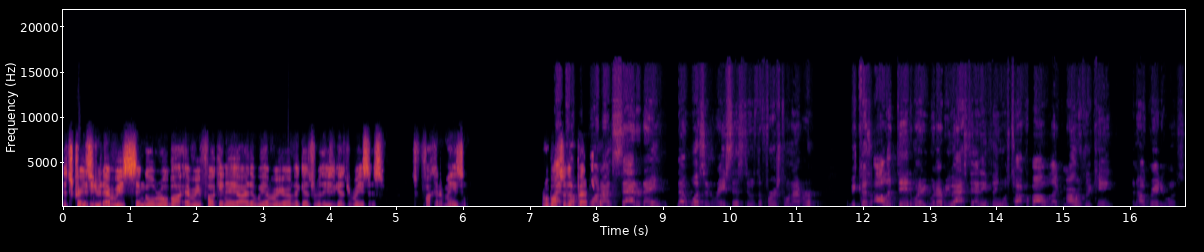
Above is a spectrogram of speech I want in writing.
It's crazy, dude. Every single robot, every fucking AI that we ever hear of that gets released gets racist. It's fucking amazing. Robots I are the best. one on Saturday that wasn't racist. It was the first one ever because all it did whenever, whenever you asked anything was talk about like Martin Luther King and how great he was.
